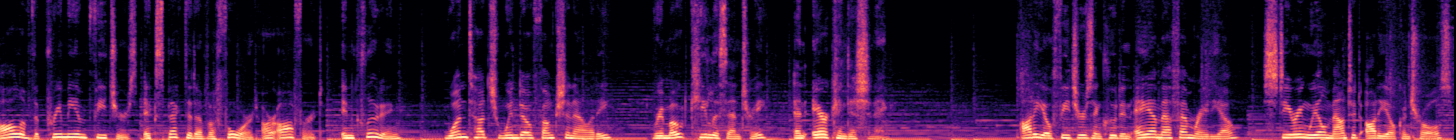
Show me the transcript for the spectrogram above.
All of the premium features expected of a Ford are offered, including one-touch window functionality, remote keyless entry, and air conditioning. Audio features include an AM-FM radio, steering wheel mounted audio controls,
